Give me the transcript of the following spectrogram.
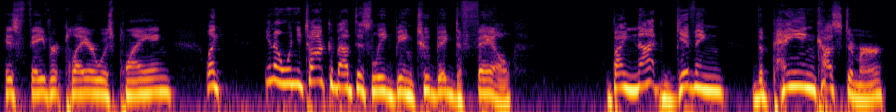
his favorite player was playing. Like, you know, when you talk about this league being too big to fail, by not giving the paying customer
